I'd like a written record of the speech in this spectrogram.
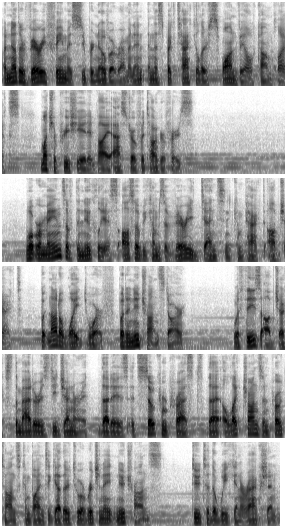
another very famous supernova remnant in the spectacular Swan Swanvale complex, much appreciated by astrophotographers. What remains of the nucleus also becomes a very dense and compact object, but not a white dwarf, but a neutron star. With these objects, the matter is degenerate, that is, it's so compressed that electrons and protons combine together to originate neutrons, due to the weak interaction.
